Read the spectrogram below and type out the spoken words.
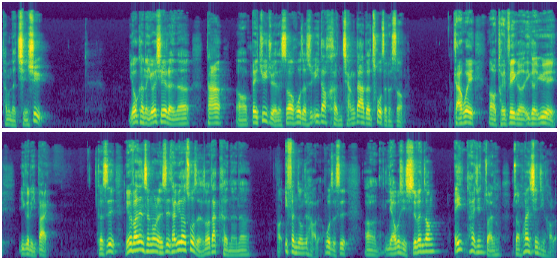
他们的情绪。有可能有一些人呢，他呃被拒绝的时候，或者是遇到很强大的挫折的时候。他会哦颓废个一个月一个礼拜，可是你会发现成功人士他遇到挫折的时候，他可能呢哦一分钟就好了，或者是呃了不起十分钟，诶，他已经转转换心情好了。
